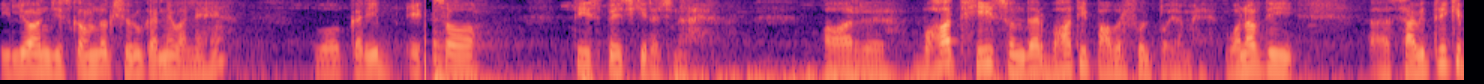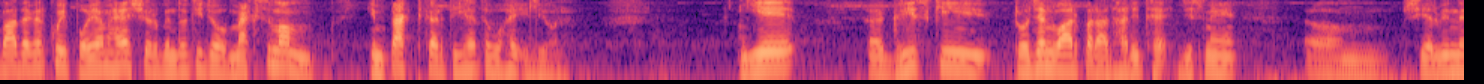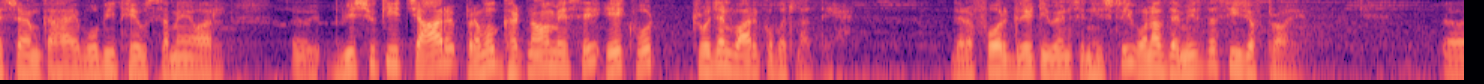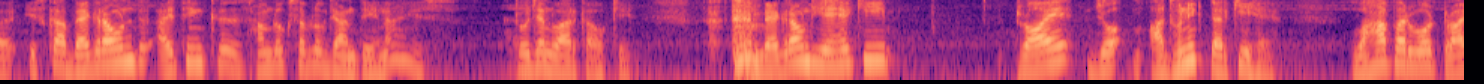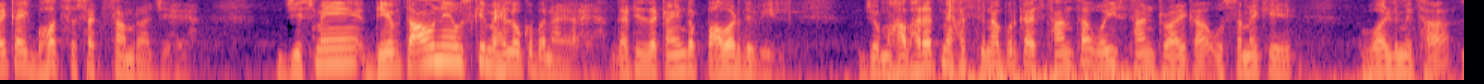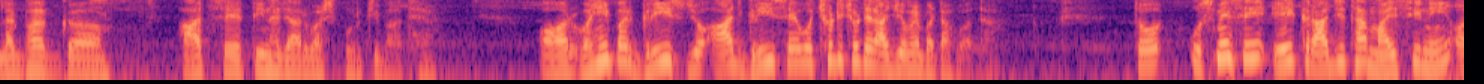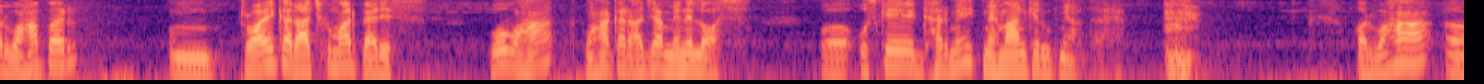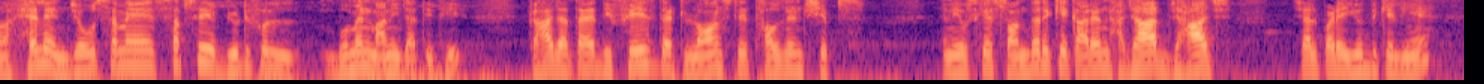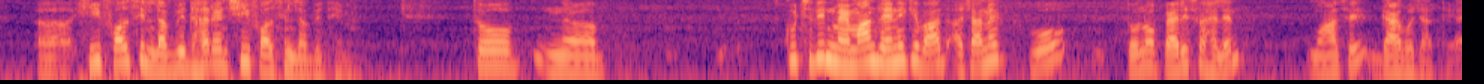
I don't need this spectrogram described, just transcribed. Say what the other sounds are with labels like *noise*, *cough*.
Ilion जिसको हम लोग शुरू करने वाले हैं, वो करीब 130 पेज की रचना है। और बहुत ही सुंदर, बहुत ही पावरफुल पोयम है। वन ऑफ़ दी सावित्री की बाद अगर कोई पोयम है शुरबिंदु की जो मैक्सिमम इम्पैक्ट करती है तो वो है इलियन ये ग्रीस की ट्रोजन वार पर आधारित है, जिसमें शेरविंद ने स्वयं कहा है, वो भी थे उस समय और विश्व की चार प्रमुख घटनाओं में से एक वो ट्रोजन वार को बतलाते हैं। There are four great events in history one of them is the siege of Troy इसका बैकग्राउंड आई थिंक हम लोग सब लोग जानते हैं ना इस ट्रोजन वार का ओके बैकग्राउंड *clears throat* ये है कि ट्रॉय जो आधुनिक टर्की है, वहाँ पर वो ट्रॉय का एक बहुत सशक्त साम्राज्य है, जिसमें देवताओं ने उसके महलों को बनाया है। That is the kind of power the wheel जो महाभारत में हस्तिनापुर का स्थान था, वही स्थान ट्रॉय का उस समय के वर्ल्ड में था। लगभग आज से तीन हज़ार वर्ष पूर्व की बात है। और वहीं पर ग्रीस, जो आज ग्रीस है, वो छोटे छोटे राज्यों में बटा हुआ था। तो उसमें से एक राज्य था माइसिनी, और वहाँ पर ट्रॉय का राजकुमार पेरिस, वो वहाँ वहाँ का राजा मेनेलॉस उसके घर में एक मेहमान के रूप में आता है। और वहाँ हेलेन जो उस समय सबसे ब्यूटीफुल वुमेन मानी जाती थी कहा जाता है the face that launch a thousand ships यानी उसके सौंदर्य के कारण हज़ार जहाज़ चल पड़े युद्ध के लिए। He falls in love with her and she falls in love with him तो uh, कुछ दिन मेहमान रहने के बाद अचानक वो दोनों पेरिस और हेलेन वहाँ से गायब हो जाते हैं।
